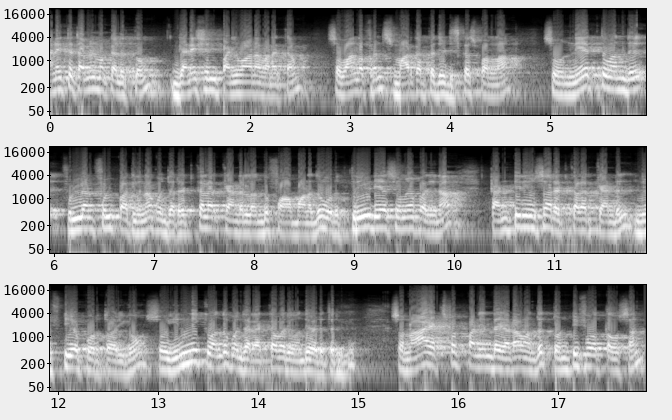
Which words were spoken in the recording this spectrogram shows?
அனைத்து தமிழ் மக்களுக்கும் கணேசன் பணிவான வணக்கம். ஸோ வாங்க ஃப்ரெண்ட்ஸ் மார்க்கெட் பற்றி டிஸ்கஸ் பண்ணலாம். ஸோ நேற்று வந்து ஃபுல் அண்ட் ஃபுல் பார்த்தீங்கன்னா கொஞ்சம் ரெட் கலர் கேண்டில் வந்து ஃபார்ம் ஆனது. ஒரு த்ரீ டேஸுமே பார்த்தீங்கன்னா கண்டினியூஸாக ரெட் கலர் கேண்டில் நிஃப்டியை பொறுத்த வரைக்கும். ஸோ இன்னைக்கு வந்து கொஞ்சம் ரெக்கவரி வந்து எடுத்திருக்கு. ஸோ நான் எக்ஸ்பெக்ட் பண்ணியிருந்த இடம் வந்து twenty four thousand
